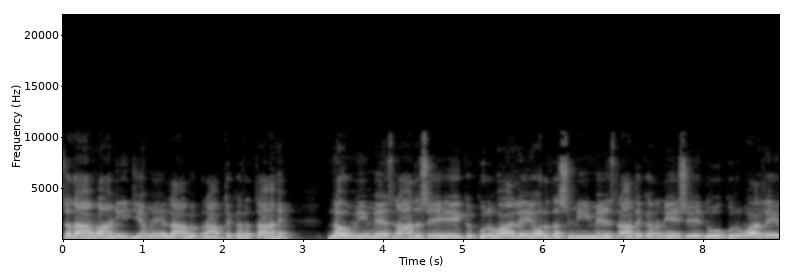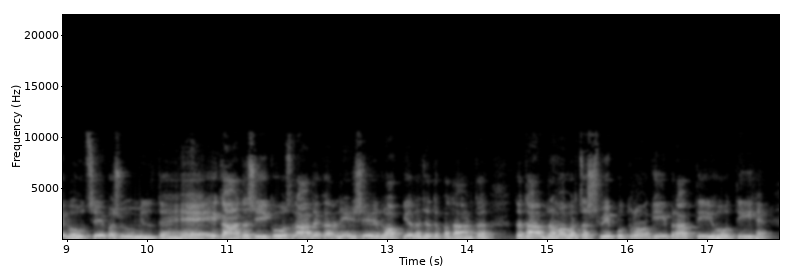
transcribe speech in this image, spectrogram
सदा वाणिज्य में लाभ प्राप्त करता है। नवमी में श्राद्ध से एक खुर वाले और दसवीं में श्राद्ध करने से दो खुर वाले बहुत से पशु मिलते हैं। एकादशी को श्राद्ध करने से रौप्य रजत पदार्थ तथा ब्रह्म वर्चस्वी पुत्रों की प्राप्ति होती है।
